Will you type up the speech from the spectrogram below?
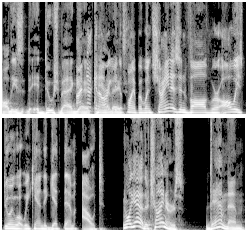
all these douchebag uh, I'm not going to argue the point, but when China's involved, we're always doing what we can to get them out. Well, yeah, they're Chiners. Damn them.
